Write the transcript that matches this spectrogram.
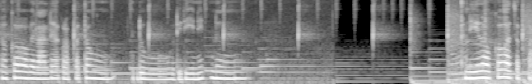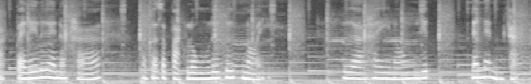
แล้วก็เวลาเลือกเราก็ต้องดูดีๆ นิดนึง อันนี้เราก็จะปักไปเรื่อยๆนะคะ แล้วก็จะปักลงลึกๆหน่อย เพื่อให้น้องยึดแน่น ๆ ค่ะ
